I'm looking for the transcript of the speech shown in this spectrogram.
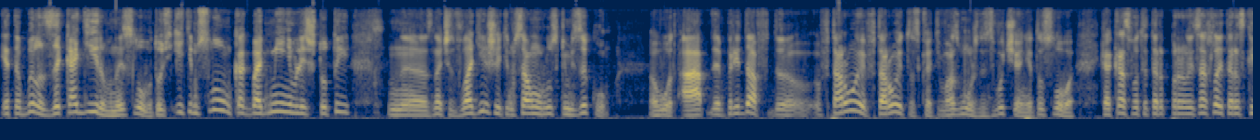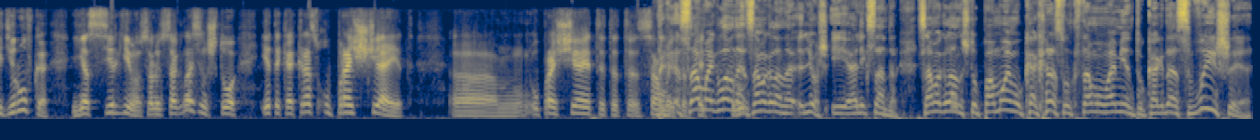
это было закодированное слово, то есть этим словом как бы обменивались, что ты, э, значит, владеешь этим самым русским языком. Вот. А э, придав э, второе, второе, так сказать, возможность звучания этого слова, как раз вот это произошла эта раскодировка, я с Сергеем абсолютно согласен, что это как раз упрощает эм, упрощает этот э, самый... Так, самое сказать, главное, самое главное, Леш и Александр, самое главное, что, по-моему, как раз вот к тому моменту, когда свыше,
